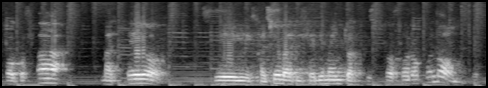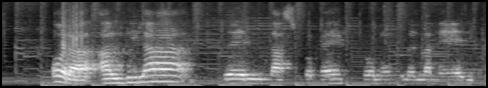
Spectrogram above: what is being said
Poco fa Matteo si faceva riferimento a Cristoforo Colombo. Ora, al di là della scoperta dell'America,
